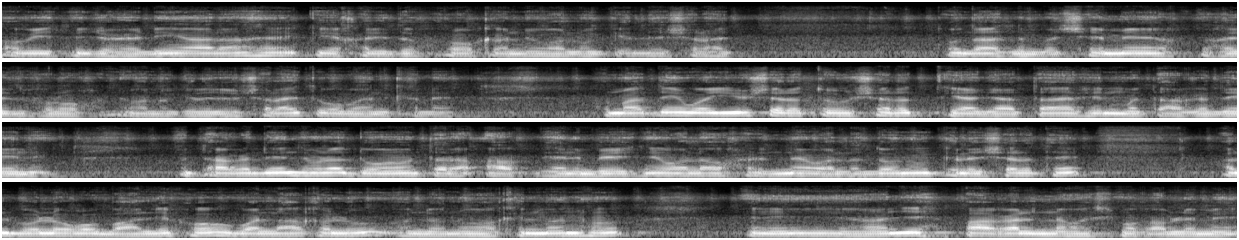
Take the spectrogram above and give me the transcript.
ابھی اس میں جو ہیڈنگ آ رہا ہے کہ خرید و فروغ کرنے والوں کے لیے شرائط تو دس نمبر چھ میں خرید و فروغ کرنے والوں کے لیے جو شرائط وہ بیان کریں فرماتے ہیں وہ یوں شرط و شرط کیا جاتا ہے، پھر متعدین ہے متعدین تھوڑا دونوں طرح عقد یعنی بیچنے والا اور خریدنے والا۔ دونوں کے لیے شرط ہے، البلوغ و بالغ ہو ولاقل ہو دونوں عقل مند ہو۔ یعنی ہاں جی پاگل نہ ہو اس مقابلے میں۔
